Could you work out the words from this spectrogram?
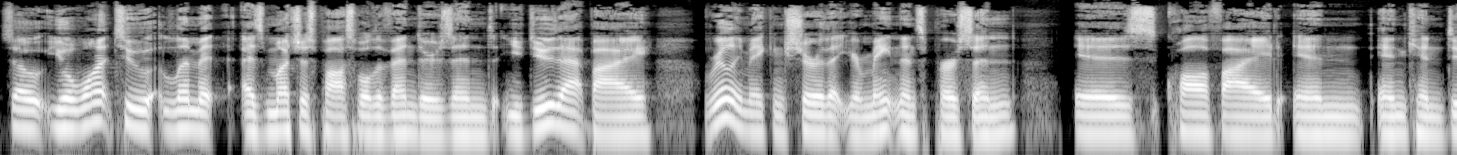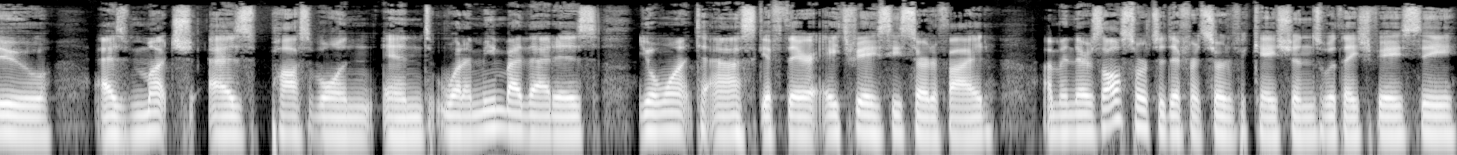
So you'll want to limit as much as possible the vendors, and you do that by really making sure that your maintenance person is qualified and and can do as much as possible. And and what I mean by that is you'll want to ask if they're HVAC certified. I mean, there's all sorts of different certifications with HVAC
